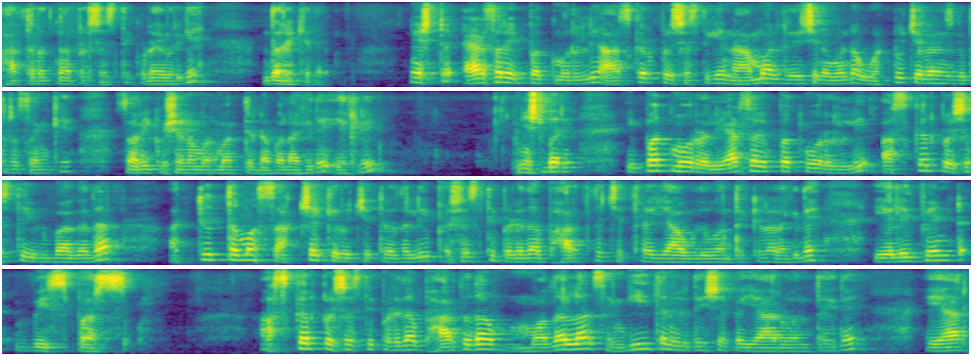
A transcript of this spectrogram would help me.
ಭಾರತ ರತ್ನ ಪ್ರಶಸ್ತಿ ಕೂಡ ಇವರಿಗೆ ದೊರಕಿದೆ. ನೆಕ್ಸ್ಟ್, ಎರಡು ಸಾವಿರದ ಇಪ್ಪತ್ತ್ಮೂರರಲ್ಲಿ ಆಸ್ಕರ್ ಪ್ರಶಸ್ತಿಗೆ ನಾಮನಿರ್ದೇಶನಗೊಂಡ ಒಟ್ಟು ಚಲನಚಿತ್ರ ಸಂಖ್ಯೆ, ಸಾರಿ ಕ್ವಶನ್ ನಂಬರ್ ಮತ್ತೆ ಡಬಲ್ ಆಗಿದೆ, ಇರಲಿ. ನೆಕ್ಸ್ಟ್ ಬರೀ ಇಪ್ಪತ್ತ್ಮೂರರಲ್ಲಿ ಎರಡು ಸಾವಿರದ ಇಪ್ಪತ್ತ್ಮೂರರಲ್ಲಿ ಆಸ್ಕರ್ ಪ್ರಶಸ್ತಿ ವಿಭಾಗದ ಅತ್ಯುತ್ತಮ ಸಾಕ್ಷ್ಯ ಕಿರುಚಿತ್ರದಲ್ಲಿ ಪ್ರಶಸ್ತಿ ಪಡೆದ ಭಾರತದ ಚಿತ್ರ ಯಾವುದು ಅಂತ ಕೇಳಲಾಗಿದೆ. ಎಲಿಫೆಂಟ್ ವಿಸ್ಪರ್ಸ್. ಆಸ್ಕರ್ ಪ್ರಶಸ್ತಿ ಪಡೆದ ಭಾರತದ ಮೊದಲ ಸಂಗೀತ ನಿರ್ದೇಶಕ ಯಾರು ಅಂತ ಇದೆ. ಎ ಆರ್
